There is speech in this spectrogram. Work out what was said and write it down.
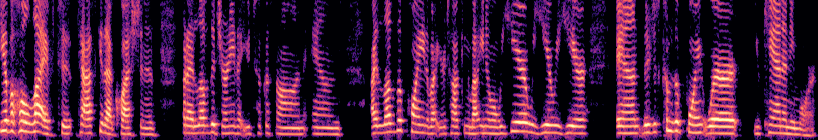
you have a whole life to to ask you that question is, but I love the journey that you took us on. And I love the point about you're talking about, you know, when we hear, we hear, we hear, and there just comes a point where you can't anymore.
